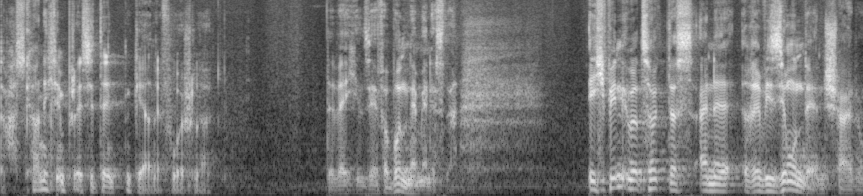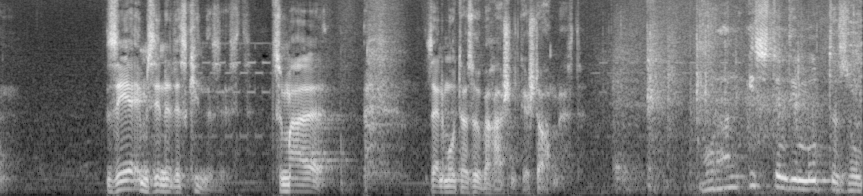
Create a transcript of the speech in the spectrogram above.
Das kann ich dem Präsidenten gerne vorschlagen. Da wäre ich Ihnen sehr verbunden, Herr Minister. Ich bin überzeugt, dass eine Revision der Entscheidung sehr im Sinne des Kindes ist. Zumal seine Mutter so überraschend gestorben ist. Woran ist denn die Mutter so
